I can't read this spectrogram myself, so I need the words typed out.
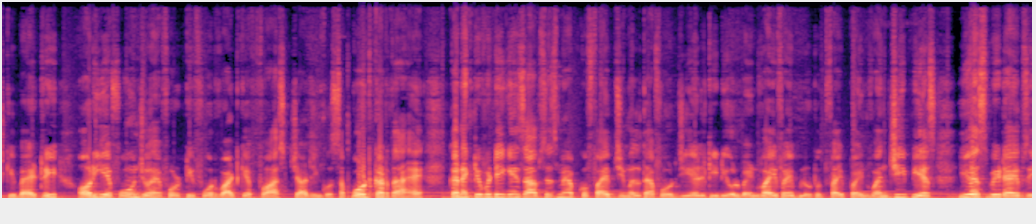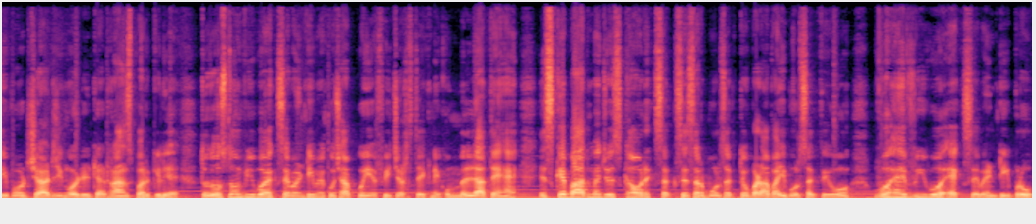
की बैटरी, और ये फ़ोन जो है फोर्टी फोर वाट के फास्ट चार्जिंग को सपोर्ट करता है। कनेक्टिविटी के हिसाब से इसमें आपको फाइव मिलता है, four G L T E band wifi Bluetooth five point one G P S USB type C port charging और डेटा ट्रांसफ़र के लिए। तो दोस्तों वीवो एक्स सेवेंटी में कुछ आपको ये फीचर्स देखने को मिल जाते हैं। इसके बाद में जो इसका और एक सक्सेसर बोल सकते हो, बड़ा भाई बोल सकते हो वो है वीवो एक्स सेवेंटी प्रो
